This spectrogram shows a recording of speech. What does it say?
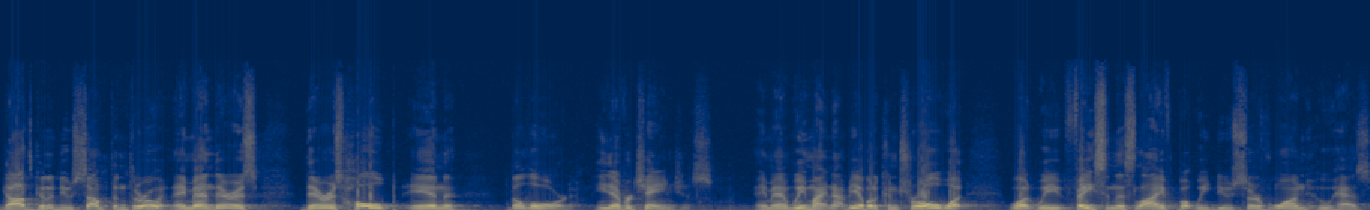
God's going to do something through it. Amen. There is, there is hope in the Lord. He never changes. Amen. We might not be able to control what, what we face in this life, but we do serve one who has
